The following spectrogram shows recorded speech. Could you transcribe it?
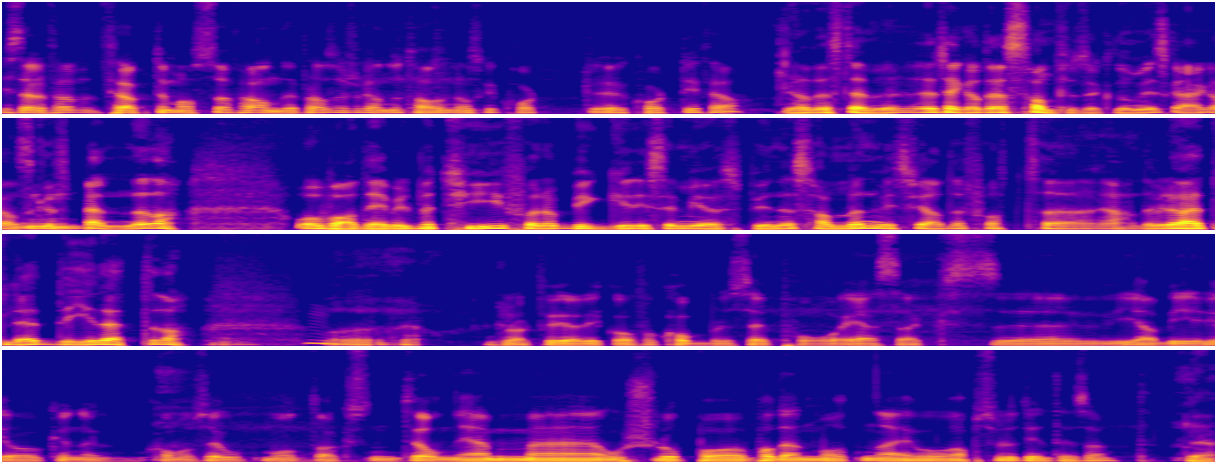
I stedet for å frakte masse fra andre plasser, så kan du ta den ganske kort, eh, kort ifra. Ja, det stemmer. Jeg tenker at det samfunnsøkonomisk er ganske Mm. spennende. da. Og hva det vil bety for å bygge disse Mjøsbyene sammen, hvis vi hadde fått eh, Ja, det ville være et ledd i dette, da. Og, ja. Klart for Gjøvik å få koble seg på E6 eh, via Biri og kunne komme seg opp mot aksen Trondheim-Oslo på, på den måten, er jo absolutt interessant. Ja.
